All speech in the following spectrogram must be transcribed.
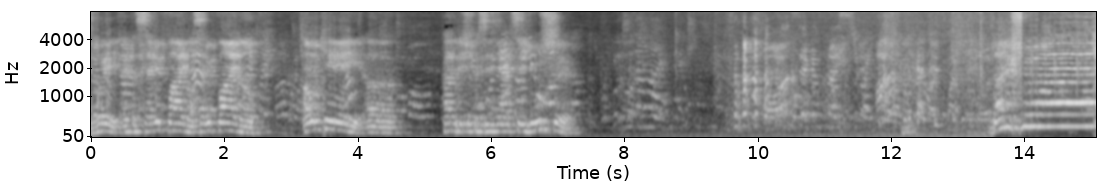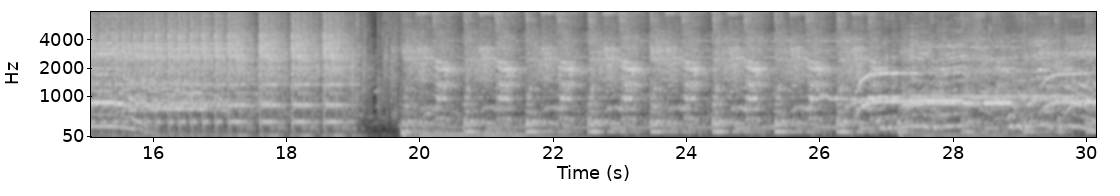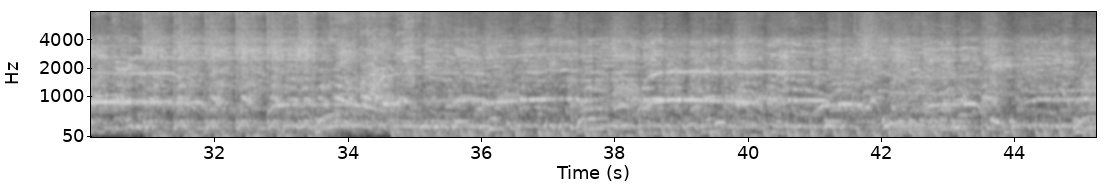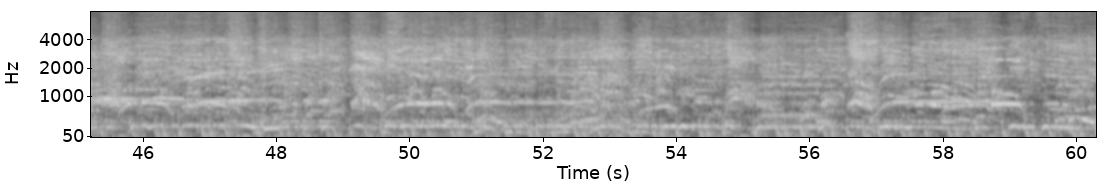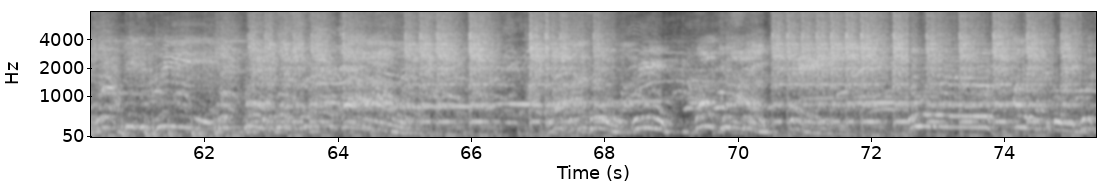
Wait, это semi-final, semi-final. Окей, э, к Андричу присоединяются Юши. Дали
